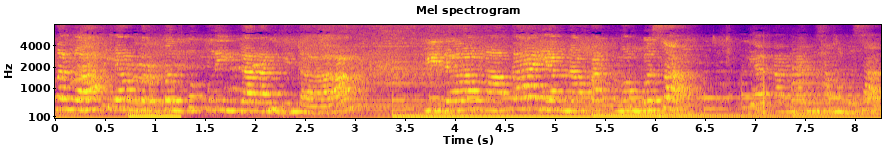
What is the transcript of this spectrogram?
tengah yang berbentuk lingkaran hitam di dalam mata yang dapat membesar ya tangan bisa membesar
